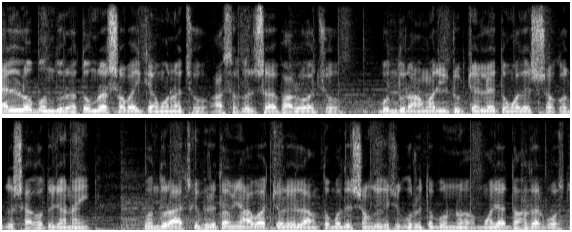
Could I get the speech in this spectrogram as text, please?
হ্যালো বন্ধুরা, তোমরা সবাই কেমন আছো? আশা করি সবাই ভালো আছো। বন্ধুরা, আমার ইউটিউব চ্যানেলে তোমাদের সকলকে স্বাগত জানাই। বন্ধুরা আজকে ভিডিওতে আমি আবার চলে এলাম তোমাদের সঙ্গে কিছু গুরুত্বপূর্ণ, মজার ধাঁধার প্রশ্ন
